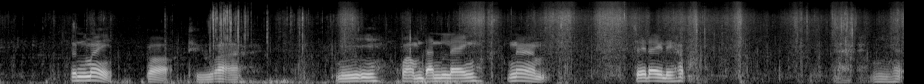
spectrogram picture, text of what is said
ำต้นไม้ก็ถือว่ามีความดันแรงน้ำใจได้เลยครับนี่ฮะ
